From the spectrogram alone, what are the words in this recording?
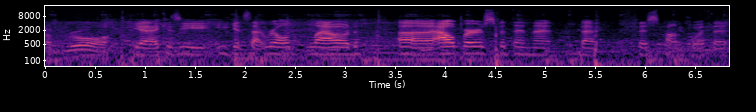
a roar Yeah, because he, he gets that real loud uh, outburst, but then that, that fist pump with it.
